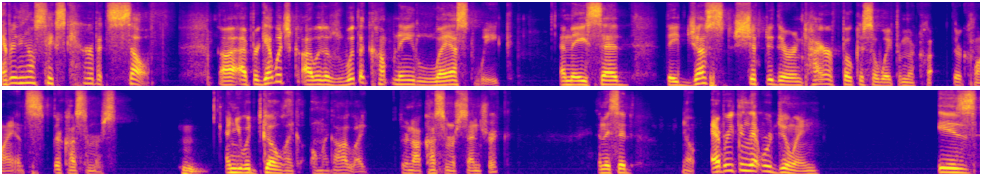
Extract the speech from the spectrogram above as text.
everything else takes care of itself uh, I forget which I was, I was with a company last week, and they said they just shifted their entire focus away from their their clients, their customers. Hmm. And you would go like, "Oh my god, like they're not customer centric." And they said, "No, everything that we're doing is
